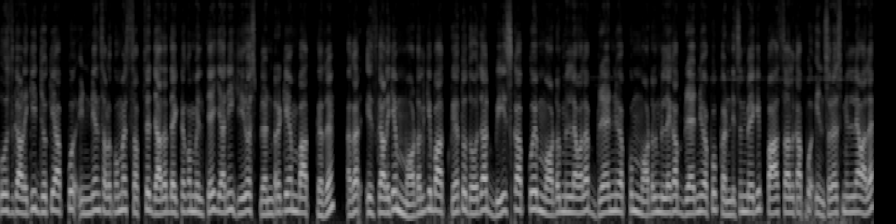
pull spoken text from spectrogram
उस गाड़ी की, जो कि आपको इंडियन सड़कों में सबसे ज़्यादा देखने को मिलती है, यानी हीरो स्प्लेंडर की हम बात कर रहे हैं। अगर इस गाड़ी के मॉडल की बात करें तो 2020 का आपको मॉडल मिलने वाला है। ब्रांड न्यू आपको मॉडल मिलेगा ब्रांड न्यू आपको कंडीशन मिलेगी, पाँच साल का आपको इंश्योरेंस मिलने वाला है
